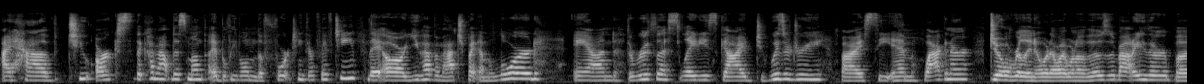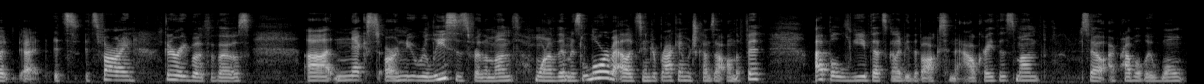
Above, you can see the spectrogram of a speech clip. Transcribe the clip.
I have two arcs that come out this month I believe on the 14th or 15th. They are You Have a Match by Emma Lord and The Ruthless Lady's Guide to Wizardry by C.M. Waggoner. Don't really know what one of those is about either, but uh, it's, it's fine. gonna read both of those. Uh, next are new releases for the month. One of them is Lore by Alexandra Bracken, which comes out on the 5th. I believe that's going to be the box in the OwlCrate this month, so I probably won't.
